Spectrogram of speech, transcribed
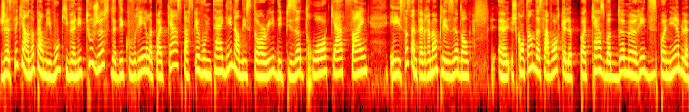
Je sais qu'il y en a parmi vous qui venez tout juste de découvrir le podcast parce que vous me taguez dans des stories d'épisodes 3, 4, 5. Et ça, ça me fait vraiment plaisir. Donc, euh, je suis contente de savoir que le podcast va demeurer disponible,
